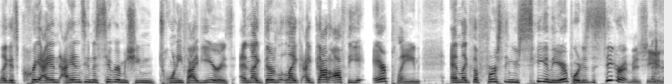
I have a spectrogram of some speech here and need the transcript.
like it's crazy I hadn't, I hadn't seen a cigarette machine in 25 years and like they're like i got off the airplane and like the first thing you see in the airport is a cigarette machine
